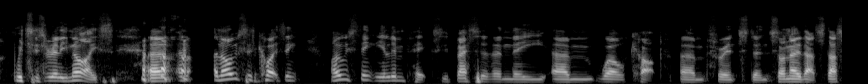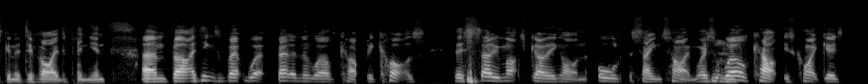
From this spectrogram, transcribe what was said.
which is really nice. Um, and, and I always just quite think I always think the Olympics is better than the um, World Cup, um, for instance. I know that's that's going to divide opinion, um, but I think it's better than the World Cup because there's so much going on all at the same time. Whereas mm. the hmm. World Cup is quite good,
